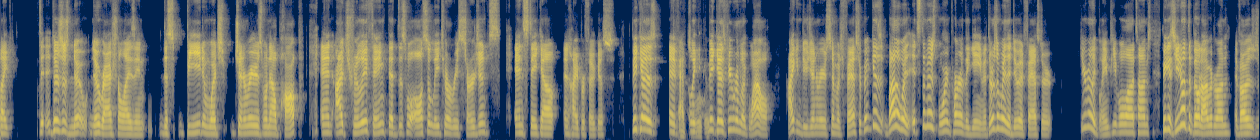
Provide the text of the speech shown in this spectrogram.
Like, there's just no no rationalizing the speed in which generators will now pop, and I truly think that this will also lead to a resurgence in stakeout and hyperfocus because if like Absolutely. because people are gonna be like, wow. I can do generators so much faster, because by the way, it's the most boring part of the game. If there's a way to do it faster, do you really blame people a lot of times? Because you know what the build I would run if I was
